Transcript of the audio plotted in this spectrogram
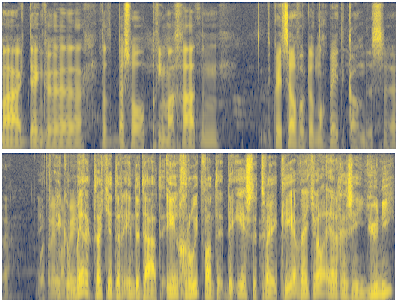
Maar ik denk eh, dat het best wel prima gaat. En ik weet zelf ook dat het nog beter kan. Dus eh wordt alleen Ik maar merk beter. dat je er inderdaad in groeit. Want de- de eerste twee keer, weet je wel, ergens in juni,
